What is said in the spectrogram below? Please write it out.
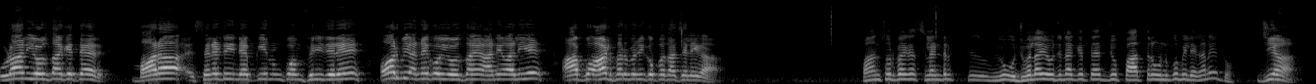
उड़ान योजना के तहत बारह सैनिटरी नेपकिन उनको हम फ्री दे रहे हैं और भी अनेकों योजनाएँ आने वाली है। आपको आठ फरवरी को पता चलेगा। पाँच सौ रुपए का सिलेंडर उज्ज्वला योजना के तहत जो पात्र उनको मिलेगा ना तो? जी हाँ।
